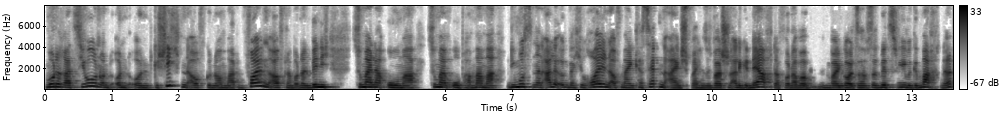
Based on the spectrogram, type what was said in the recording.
Moderation und, und, und Geschichten aufgenommen habe und Folgen aufgenommen habe. Und dann bin ich zu meiner Oma, zu meinem Opa, Mama. Und die mussten dann alle irgendwelche Rollen auf meinen Kassetten einsprechen. Also ich war schon alle genervt davon, aber mein Gott, das haben sie mir zuliebe gemacht, ne?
